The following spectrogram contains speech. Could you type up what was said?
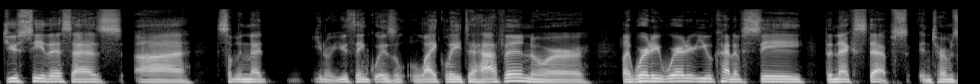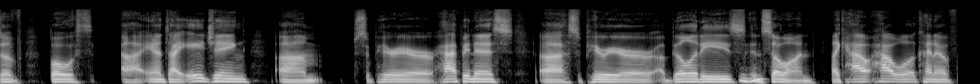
do you see this as uh, something that you know you think is likely to happen, or like where do you, where do you kind of see the next steps in terms of both uh, anti-aging um, superior happiness uh, superior abilities mm-hmm. and so on? Like how how will it kind of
